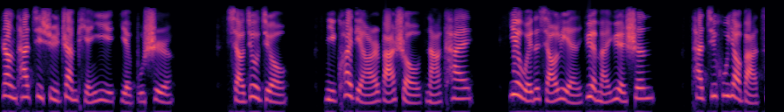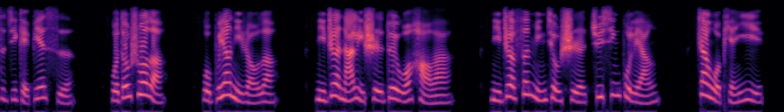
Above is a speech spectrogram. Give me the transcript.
让他继续占便宜也不是。小舅舅，你快点儿把手拿开！叶维的小脸越埋越深，他几乎要把自己给憋死。我都说了，我不要你揉了，你这哪里是对我好啊？你这分明就是居心不良，占我便宜。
